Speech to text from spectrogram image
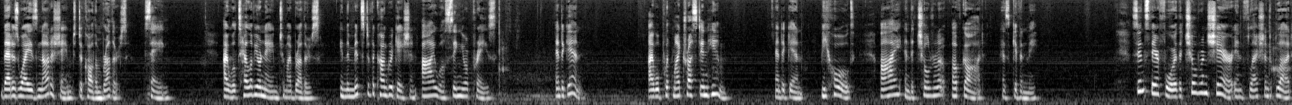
That is why he is not ashamed to call them brothers, saying, I will tell of your name to my brothers. In the midst of the congregation, I will sing your praise. And again, I will put my trust in him. And again, behold, I and the children of God has given me. Since therefore the children share in flesh and blood,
